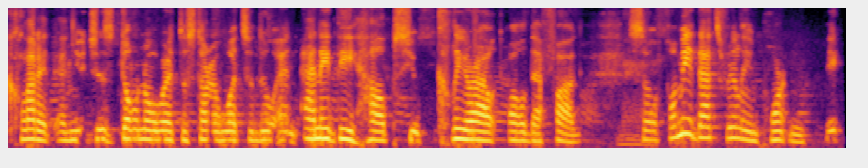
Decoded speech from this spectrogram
cluttered and you just don't know where to start and what to do. And NAD helps you clear out all that fog. So for me, that's really important. It,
